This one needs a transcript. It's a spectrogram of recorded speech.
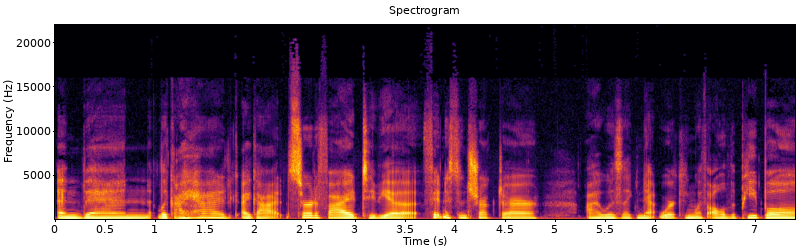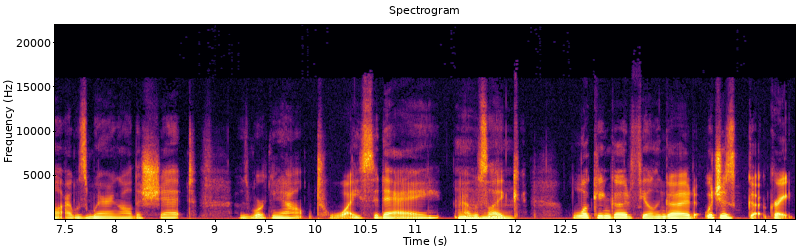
and then like I had, I got certified to be a fitness instructor. I was like networking with all the people. I was wearing all the shit. I was working out twice a day. I was like looking good, feeling good, which is good, great.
